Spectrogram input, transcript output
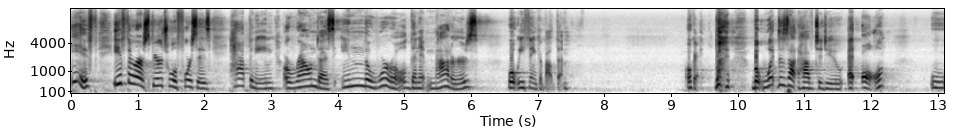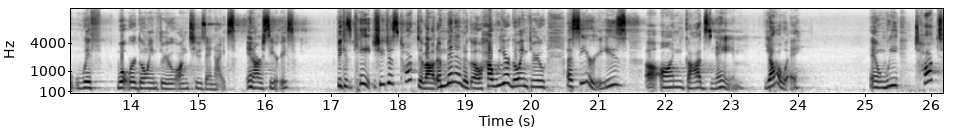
if if there are spiritual forces happening around us in the world then it matters what we think about them. Okay but but what does that have to do at all with what we're going through on Tuesday nights in our series? Because Kate she just talked about a minute ago how we are going through a series uh, on God's name Yahweh and we talked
